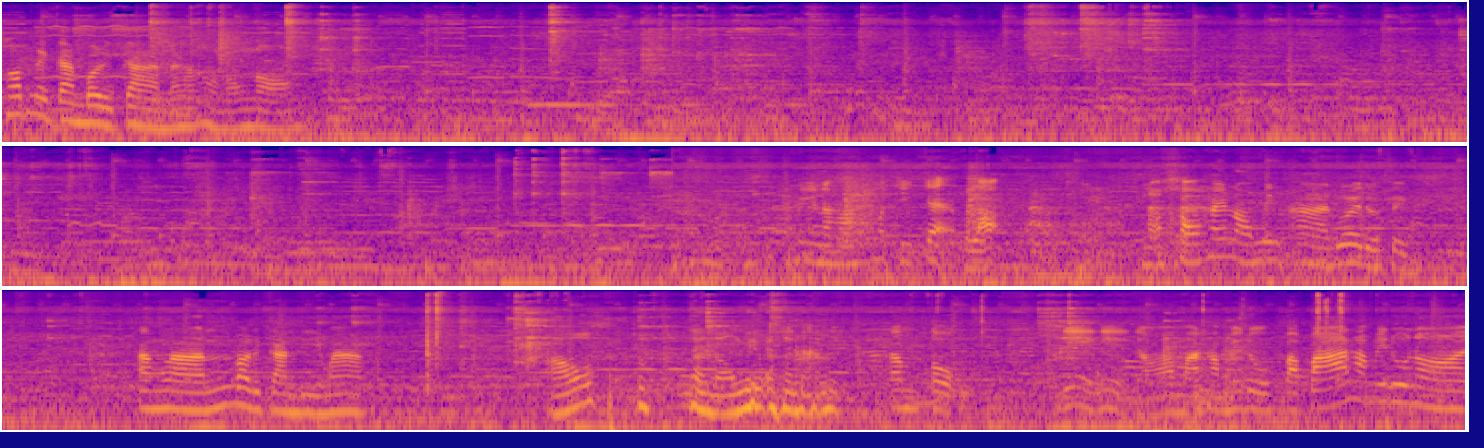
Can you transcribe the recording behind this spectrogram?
ชอบในการบริการนะคะของน้องๆ เขาให้น้องมินอาด้วยดูสิทางร้านบริการดีมาก เอาแต่น้องมินอานั้นตำตก นี่นี่เดี๋ยวมามาทำให้ดูป๊าป๊าทำให้ดูหน่อย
